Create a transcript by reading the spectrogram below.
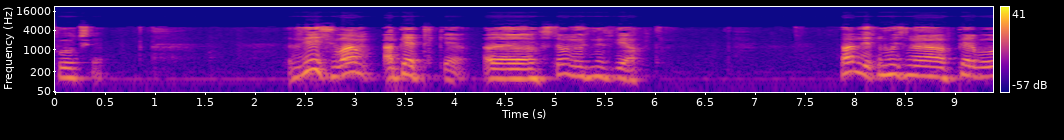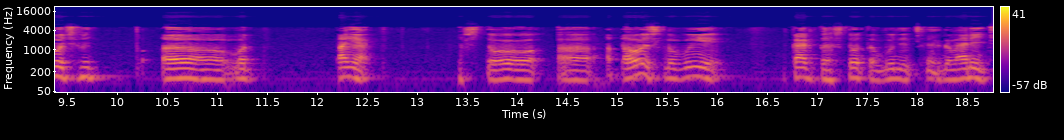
случае. Здесь вам, опять-таки, э, что нужно сделать? Вам здесь нужно в первую очередь э, вот понять, что э, от того, что вы как-то что-то будете говорить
